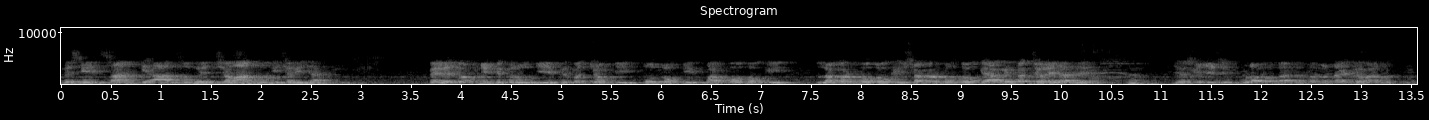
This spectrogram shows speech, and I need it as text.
वैसे इंसान की आरजुएँ जवान होती चली जाती है। पहले तो अपनी फ़िक्र होती है, फिर बच्चों की, पोतों की, पर पोतों की, लकड़ पोतों की शकर पोतों के आगे तक चले जाते हैं। जैसे जैसे बूढ़ा होता है ना तमन्ना जवान होती है।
